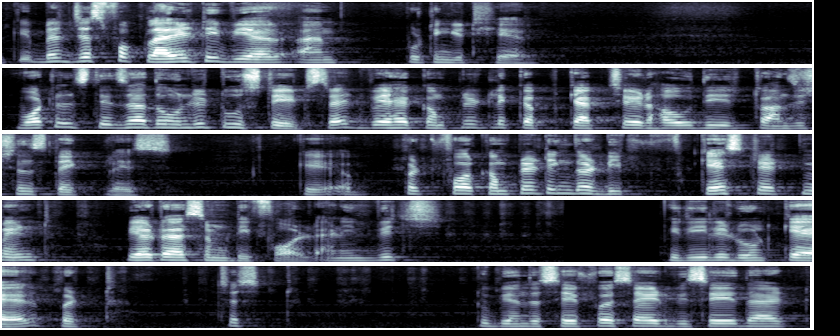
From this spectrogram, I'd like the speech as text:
Okay, but just for clarity we are I am putting it here what else these are the only two states right we have completely cap captured how the transitions take place okay uh, but for completing the case statement we have to have some default and in which we really don't care but just to be on the safer side we say that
